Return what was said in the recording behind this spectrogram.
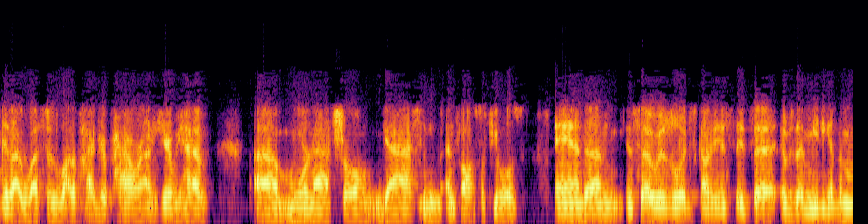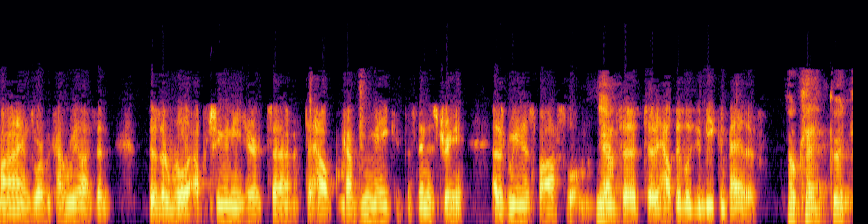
Because out west there's a lot of hydropower. Out here we have uh, more natural gas and, and fossil fuels. And um, and so it was really just kind of it's, it's, a it was a meeting of the minds where we kind of realized that there's a real opportunity here to to help kind of make this industry as green as possible yeah. and to, to help people to be competitive. Okay, good.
